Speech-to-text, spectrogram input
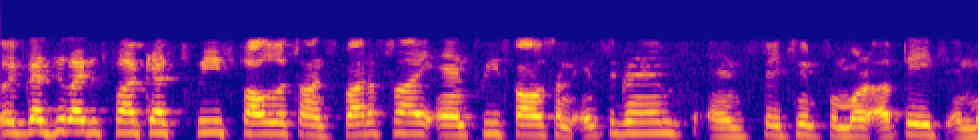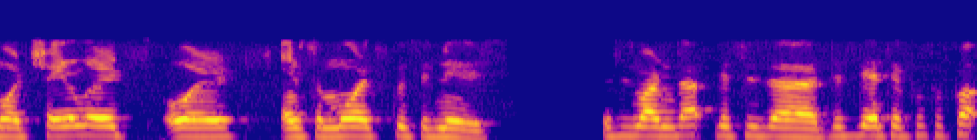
So if you guys do like this podcast, please follow us on Spotify and please follow us on Instagram and stay tuned for more updates and more trade alerts or and some more exclusive news. This is Martin. This is uh this is the NCAA Football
